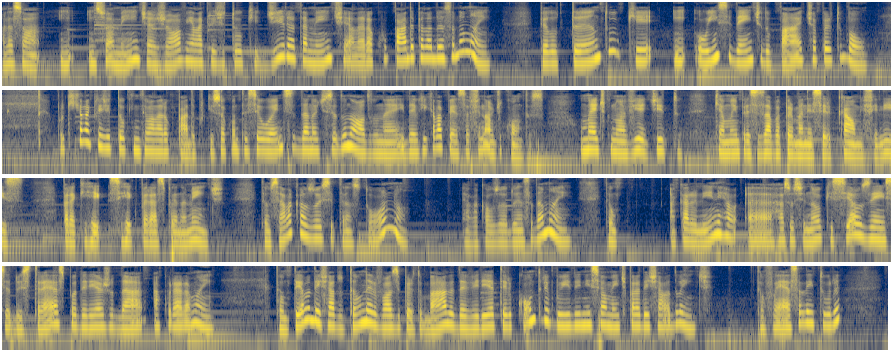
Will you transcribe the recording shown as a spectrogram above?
olha só, em, em sua mente, a jovem ela acreditou que diretamente ela era culpada pela doença da mãe, pelo tanto que o incidente do pátio a perturbou. Por que, que ela acreditou que então ela era ocupada? Porque isso aconteceu antes da notícia do nódulo, né? E daí o que, que ela pensa? Afinal de contas, o médico não havia dito que a mãe precisava permanecer calma e feliz para que re se recuperasse plenamente? Então, se ela causou esse transtorno, ela causou a doença da mãe. Então, a Caroline uh, raciocinou que se a ausência do estresse poderia ajudar a curar a mãe. Então, tê-la deixado tão nervosa e perturbada deveria ter contribuído inicialmente para deixá-la doente. Então, foi essa leitura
